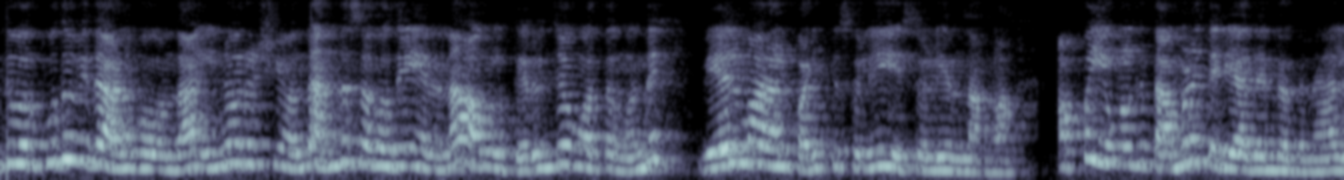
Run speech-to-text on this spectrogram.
இது ஒரு புதுவித அனுபவம் தான். இன்னொரு விஷயம் வந்து அந்த சகோதரி என்னன்னா அவங்களுக்கு தெரிஞ்சவங்க ஒருத்தவங்க வந்து வேல்மாறல் படிக்க சொல்லி சொல்லியிருந்தாங்களாம். அப்போ இவங்களுக்கு தமிழ் தெரியாதுன்றதுனால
